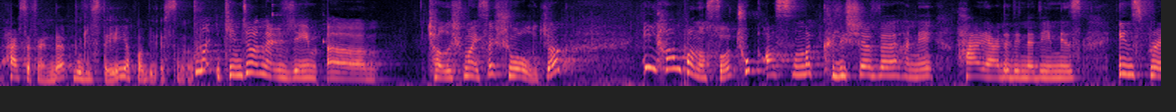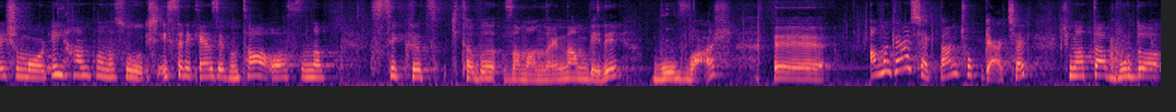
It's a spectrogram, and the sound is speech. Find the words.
her seferinde bu listeyi yapabilirsiniz. Buna ikinci önereceğim e, çalışma ise şu olacak. İlham panosu çok aslında klişe ve hani her yerde dinlediğimiz inspiration board, ilham panosu, işte istediklerinizi yapın. Ta o aslında Secret kitabı zamanlarından beri bu var. Ee, ama gerçekten çok gerçek. Şimdi hatta burada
